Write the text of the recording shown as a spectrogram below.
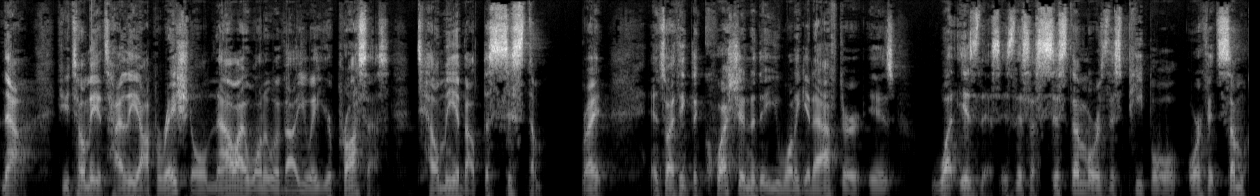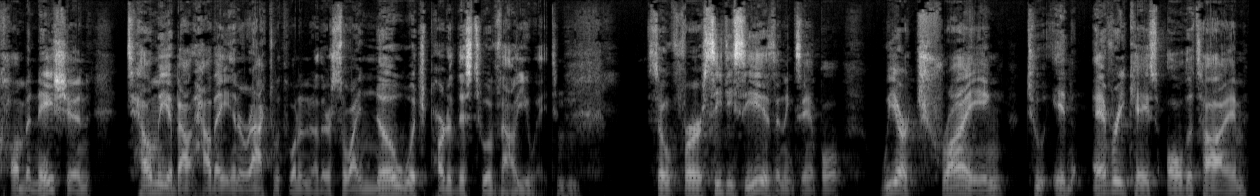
Now, if you tell me it's highly operational, now I want to evaluate your process. Tell me about the system, right? And so I think the question that you want to get after is what is this? Is this a system or is this people? Or if it's some combination, tell me about how they interact with one another so I know which part of this to evaluate. Mm-hmm. So for CTC as an example, we are trying to, in every case, all the time,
